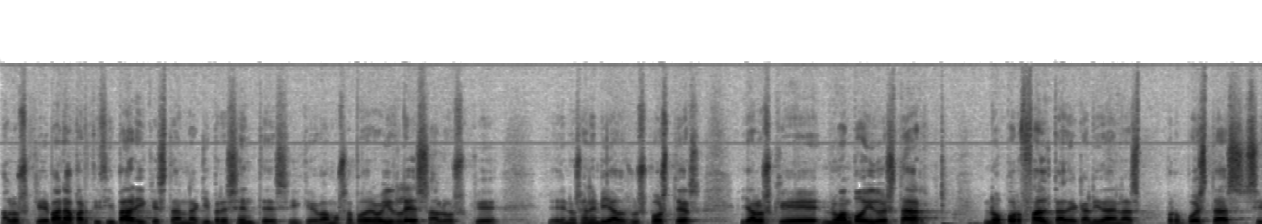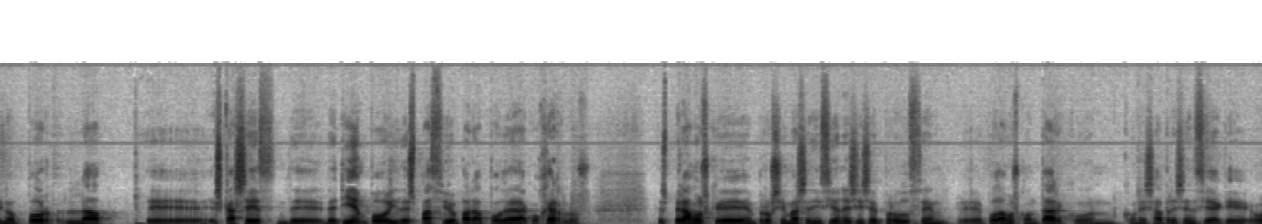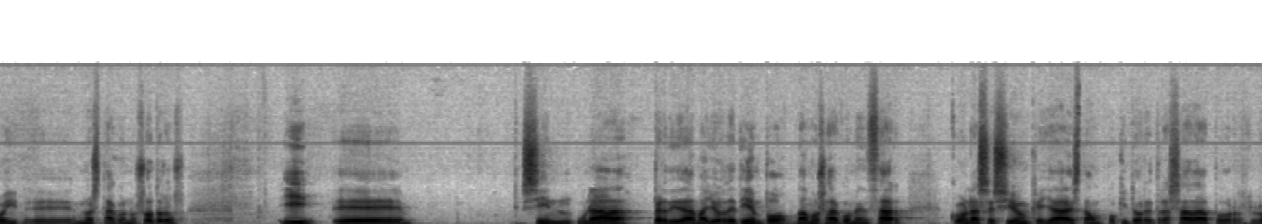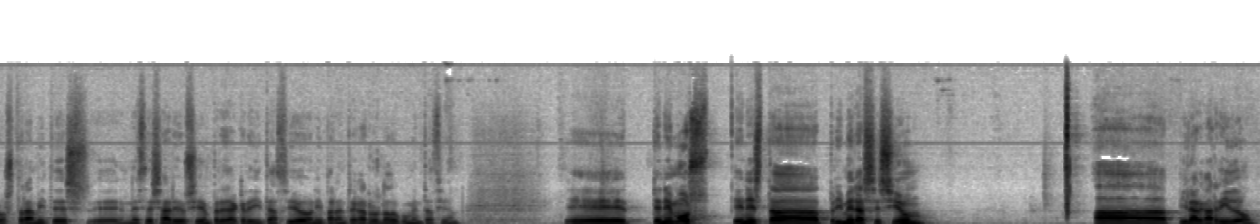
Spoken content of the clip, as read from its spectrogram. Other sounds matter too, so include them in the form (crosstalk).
a los que van a participar y que están aquí presentes y que vamos a poder oírles, a los que nos han enviado sus pósters y a los que no han podido estar, no por falta de calidad en las propuestas, sino por la eh, escasez de, tiempo y de espacio para poder acogerlos. Esperamos que en próximas ediciones, si se producen, eh, podamos contar con, esa presencia que hoy eh, no está con nosotros y sin una pérdida mayor de tiempo vamos a comenzar con la sesión que ya está un poquito retrasada por los trámites necesarios siempre de acreditación y para entregarlos la documentación. Eh, tenemos en esta primera sesión a Pilar Garrido,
